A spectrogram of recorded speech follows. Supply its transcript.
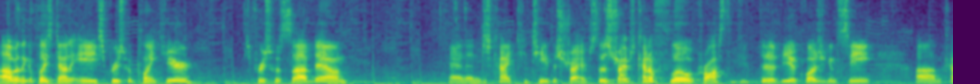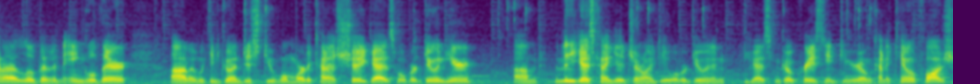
Uh, we're to place down a spruce wood plank here, spruce wood slab down, and then just kind of continue the stripes. So the stripes kind of flow across the, the vehicle, as you can see, um, kind of a little bit of an angle there. Um, and we can go and just do one more to kind of show you guys what we're doing here. Um, and then you guys kind of get a general idea what we're doing, you guys can go crazy and do your own kind of camouflage.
